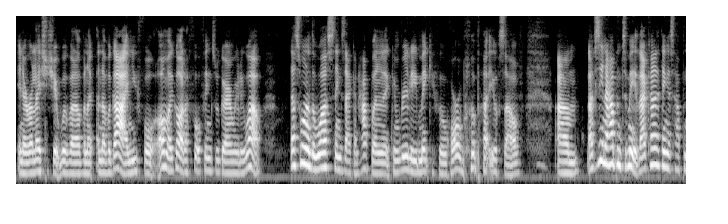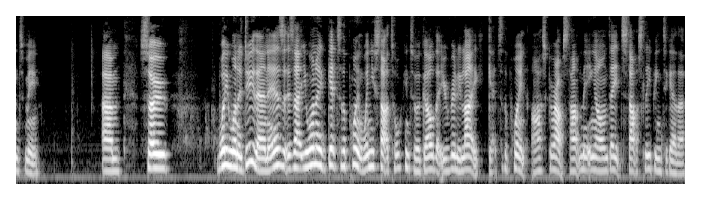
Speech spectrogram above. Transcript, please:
in a relationship with another another guy and you thought, oh my god, I thought things were going really well. That's one of the worst things that can happen and it can really make you feel horrible about yourself. Um, I've seen it happen to me. That kind of thing has happened to me. Um, so what you want to do then is is that you want to get to the point when you start talking to a girl that you really like get to the point ask her out start meeting out on dates start sleeping together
